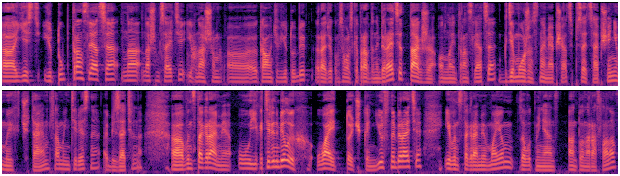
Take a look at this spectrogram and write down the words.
А, Есть YouTube-трансляция на нашем сайте и в нашем э, аккаунте в YouTube. Радио «Комсомольская правда» набирайте. Также онлайн-трансляция, где можно с нами общаться, писать сообщения. Мы их читаем, самое интересное, обязательно. А, В Инстаграме у Екатерины Белых white.news набирайте. И в Инстаграме в моем зовут меня Антон Арасланов.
